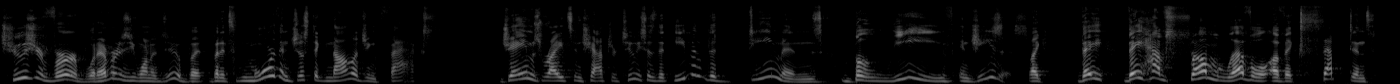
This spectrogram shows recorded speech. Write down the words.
Choose your verb, whatever it is you want to do, but but it's more than just acknowledging facts. James writes in chapter 2, he says that even the demons believe in Jesus. Like they, they have some level of acceptance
